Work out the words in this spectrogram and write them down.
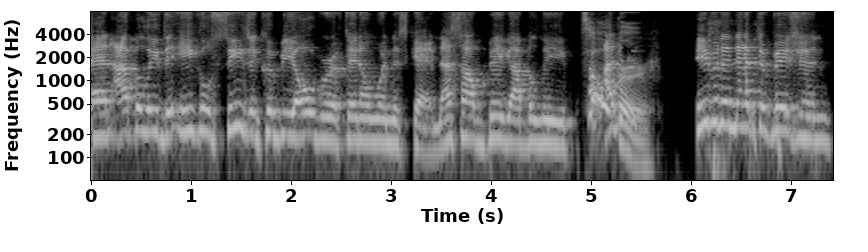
And I believe the Eagles season could be over if they don't win this game. That's how big I believe. It's over. I, even in that division,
